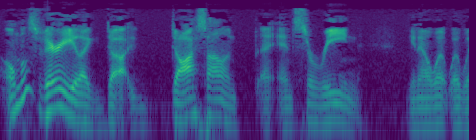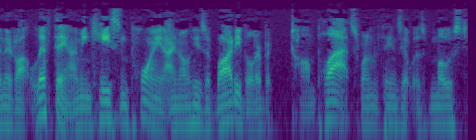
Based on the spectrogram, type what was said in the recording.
almost very like do- docile and, and serene. You know, when, when they're not lifting. I mean, case in point, I know he's a bodybuilder, but Tom Platz, one of the things that was most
